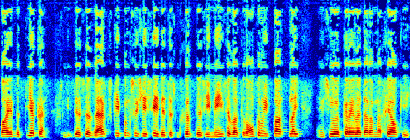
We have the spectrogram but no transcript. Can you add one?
baie beteken. Dis 'n werkskepping soos jy sê, dit is dis die mense wat rondom die park bly en so kry hulle darem 'n geldjie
